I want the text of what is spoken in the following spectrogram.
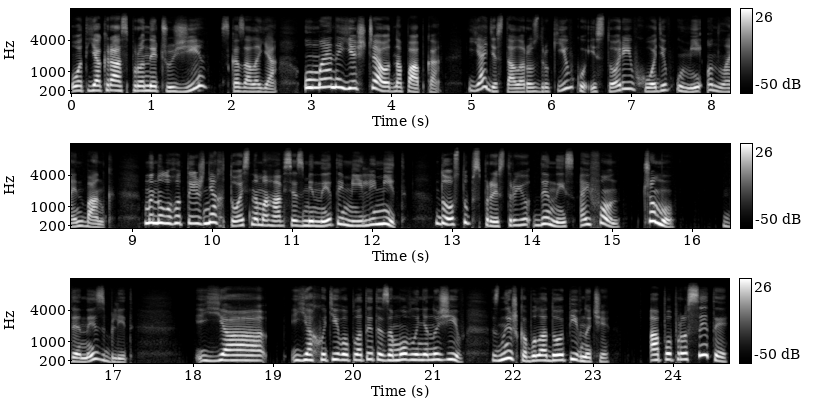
От якраз про не чужі, сказала я, у мене є ще одна папка. Я дістала роздруківку історії входів у мій онлайн-банк. Минулого тижня хтось намагався змінити мій ліміт. Доступ з пристрою Денис Айфон. Чому? Денис Блід. Я. Я хотів оплатити замовлення ножів. Знижка була до опівночі. А попросити,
